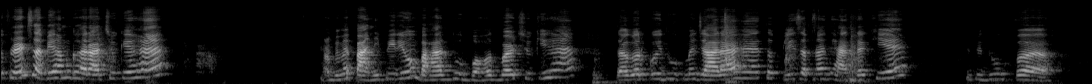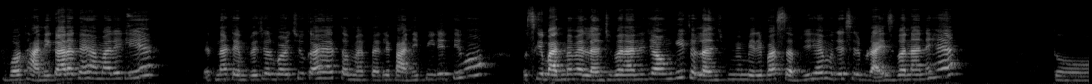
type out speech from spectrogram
तो फ्रेंड्स अभी हम घर आ चुके हैं। अभी मैं पानी पी रही हूँ, बाहर धूप बहुत बढ़ चुकी है। तो अगर कोई धूप में जा रहा है तो प्लीज़ अपना ध्यान रखिए। क्योंकि धूप बहुत हानिकारक है हमारे लिए। इतना टेम्परेचर बढ़ चुका है तो मैं पहले पानी पी लेती हूँ। उसके बाद में मैं लंच बनाने जाऊँगी। तो लंच में मेरे पास सब्ज़ी है, मुझे सिर्फ़ राइस बनाने हैं। तो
